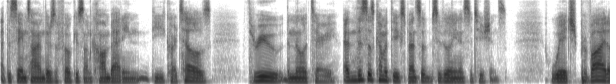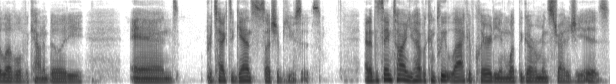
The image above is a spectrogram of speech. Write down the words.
At the same time, there's a focus on combating the cartels through the military, and this has come at the expense of civilian institutions, which provide a level of accountability and protect against such abuses. And at the same time, you have a complete lack of clarity in what the government's strategy is.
